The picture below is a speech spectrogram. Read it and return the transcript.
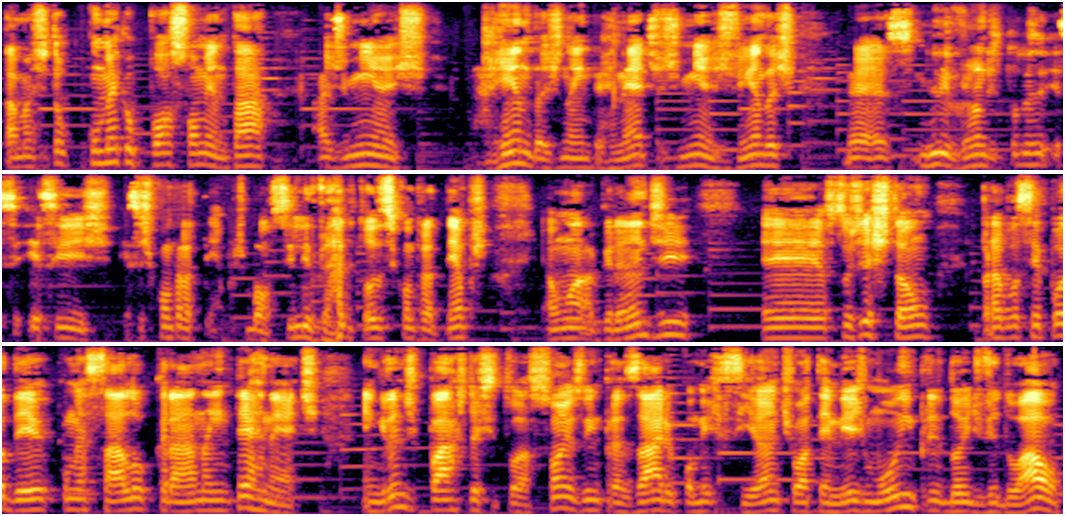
Tá? Mas então, como é que eu posso aumentar as minhas rendas na internet, as minhas vendas? Né, me livrando de todos esses, esses contratempos. Bom, se livrar de todos esses contratempos é uma grande é, sugestão para você poder começar a lucrar na internet. Em grande parte das situações, o empresário, o comerciante ou até mesmo o empreendedor individual,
